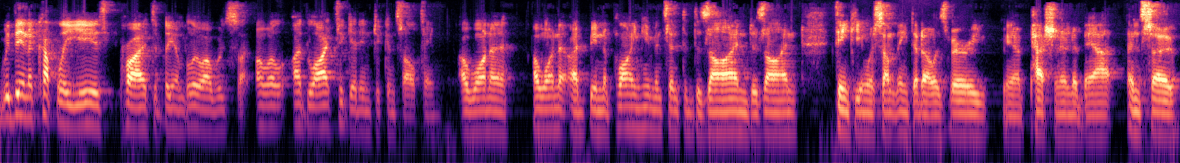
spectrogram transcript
within a couple of years prior to Beyond Blue, I was like, oh well, I'd like to get into consulting. I want to. I want to. I'd been applying human centered design. Design thinking was something that I was very you know passionate about, and so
